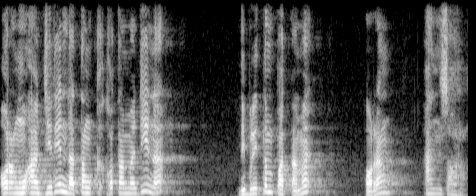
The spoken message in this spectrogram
Orang muajirin datang ke kota Madinah diberi tempat sama orang Ansor.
